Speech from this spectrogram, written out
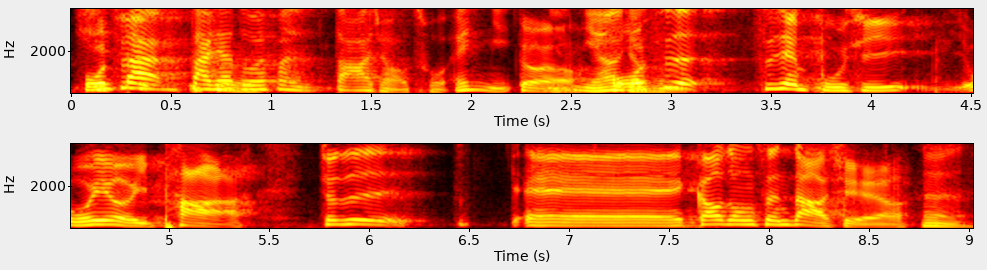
其实大大家都会犯大小错。哎，你对，你要讲我是之前补习，我也有一怕，就是呃，高中升大学啊，嗯，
